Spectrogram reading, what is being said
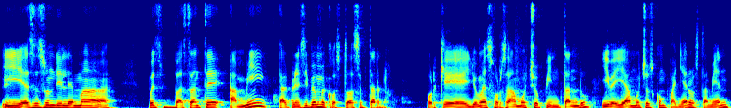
Y ese es un dilema, pues bastante, a mí al principio me costó aceptarlo. Porque yo me esforzaba mucho pintando y veía a muchos compañeros también,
